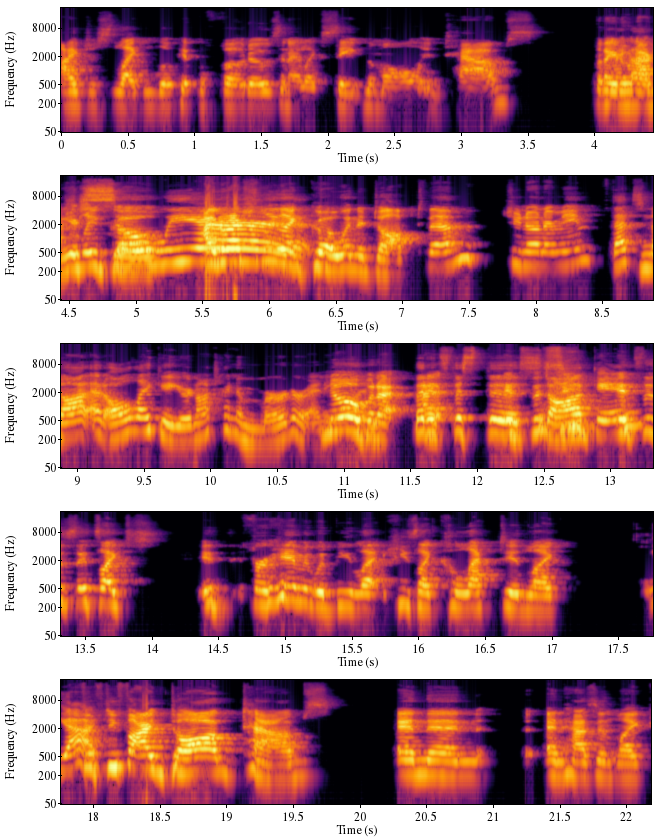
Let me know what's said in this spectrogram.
I just like look at the photos and I like save them all in tabs, but Oh I don't God, actually so go. weird. I don't actually like go and adopt them. Do you know what I mean? That's not at all like it. You're not trying to murder anyone. No, but I- But I- it's this the it's the stalking. It's this. It's like it for him. It would be like he's like collected like yeah, fifty five dog tabs, and then and hasn't like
